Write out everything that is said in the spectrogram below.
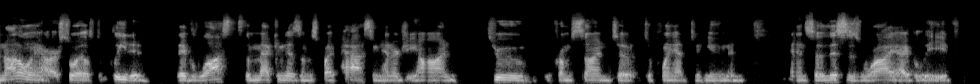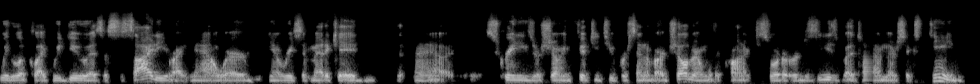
Not only are our soils depleted, they've lost the mechanisms by passing energy on through from sun to, to plant to human. And so this is why I believe we look like we do as a society right now, where you know recent Medicaid uh, screenings are showing 52% of our children with a chronic disorder or disease by the time they're 16.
